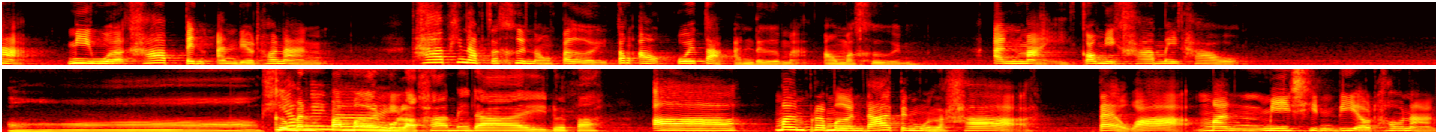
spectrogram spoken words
น่ะมีมูลค่าเป็นอันเดียวเท่านั้น ถ้าพี่นับจะคืนน้องเตย ต้องเอากล้วยตากอันเดิมอะเอามาคืน อันใหม่ก็มีค่าไม่เท่าอ๋อเทีคืยอบมันง่ายๆประเมินมูลค่าไม่ได้ด้วยปะอ่ามันประเมินได้เป็นมูลค่า แต่ว่ามันมีชิ้นเดียวเท่านั้น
